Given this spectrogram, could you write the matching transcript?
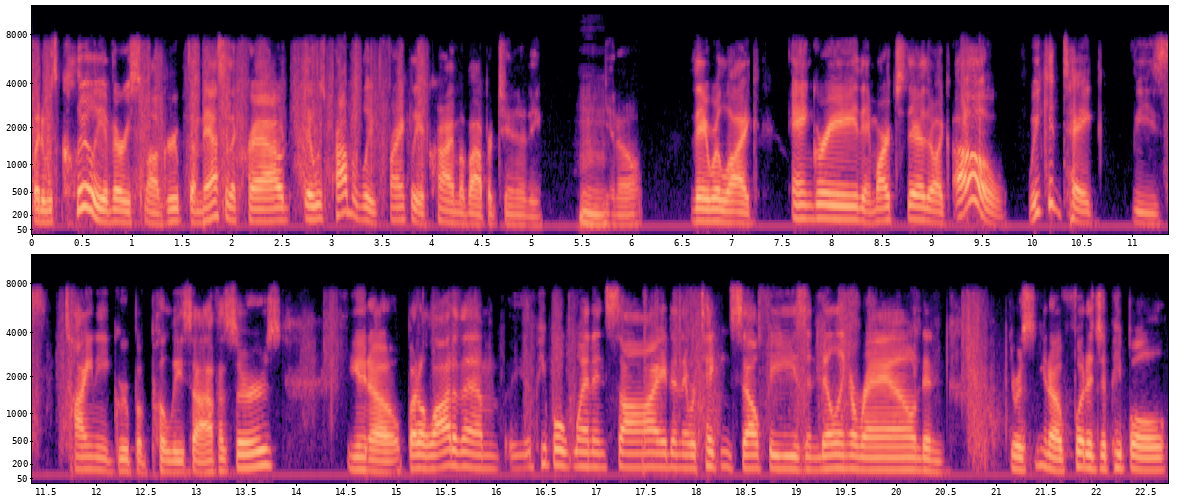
but it was clearly a very small group. The mass of the crowd, it was probably, frankly, a crime of opportunity. Hmm. You know, they were like angry. They marched there. They're like, oh, we could take these tiny group of police officers you know but a lot of them people went inside and they were taking selfies and milling around and there was you know footage of people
